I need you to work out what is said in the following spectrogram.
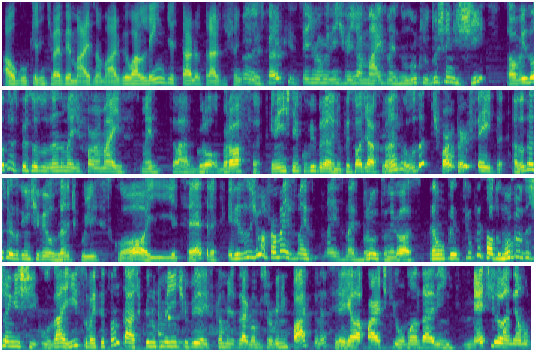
algo que a gente vai ver mais na Marvel, além de estar no traje do Shang-Chi. Espero que seja uma coisa que a gente veja mais, mas no núcleo do Shang-Chi, talvez outras pessoas usando, mas de forma mais, mais sei lá, gro grossa, que nem a gente tem com o Vibranium. O pessoal de Wakanda Sim. usa de forma perfeita. As outras pessoas que a gente vê usando, tipo Ulysses Claw e etc., eles usam de uma forma mais, mais, mais, mais bruto o negócio. Então, se o pessoal do núcleo do Shang-Chi usar isso, vai ser fantástico. Porque no filme a gente vê a escama de dragão absorvendo impacto, né? Sim. Tem aquela parte que o mandarim mete o anel no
